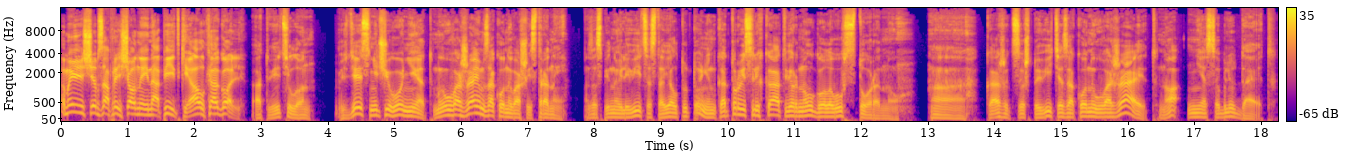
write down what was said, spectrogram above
«Мы ищем запрещенные напитки, алкоголь», — ответил он. «Здесь ничего нет. Мы уважаем законы вашей страны». За спиной ливийца стоял Тутонин, который слегка отвернул голову в сторону. «А, Кажется, что Витя законы уважает, но не соблюдает.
